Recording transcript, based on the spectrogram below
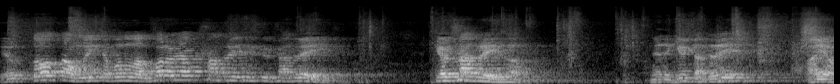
Eu totalmente abandonado. Bora olhar o xadrez aqui, o xadrez. Aqui é o xadrez, ó. Vendo aqui o xadrez? Aí, ó.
